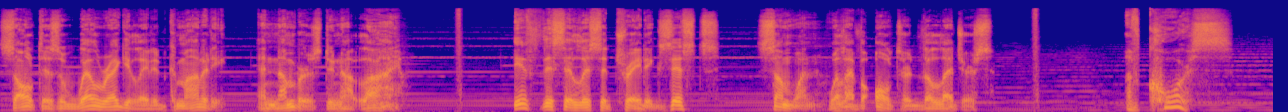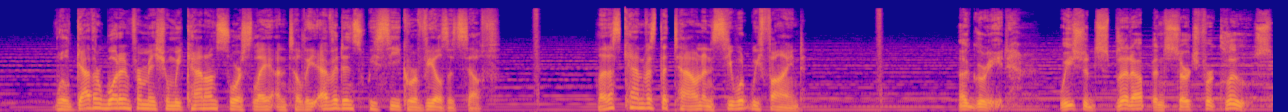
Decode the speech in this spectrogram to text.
Salt is a well-regulated commodity, and numbers do not lie. If this illicit trade exists, someone will have altered the ledgers. Of course. We'll gather what information we can on Sorsley until the evidence we seek reveals itself. Let us canvass the town and see what we find. Agreed. We should split up and search for clues.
